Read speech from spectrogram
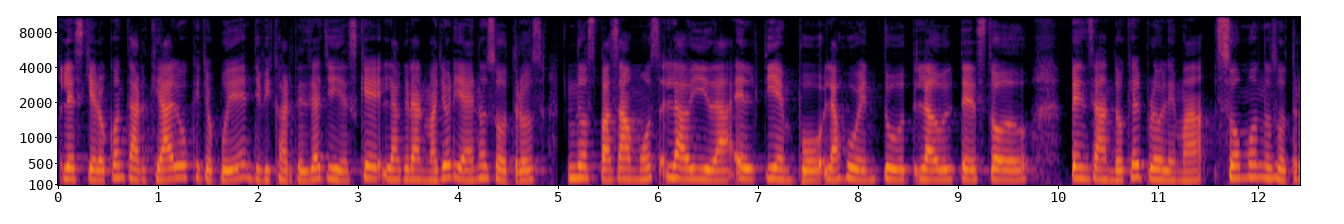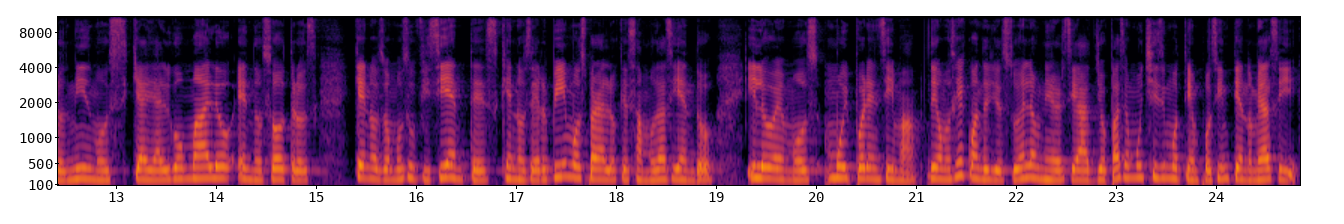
les quiero contar que algo que yo pude identificar desde allí es que la gran mayoría de nosotros nos pasamos la vida, el tiempo, la juventud, la adultez, todo pensando que el problema somos nosotros mismos, que hay algo malo en nosotros, que no somos suficientes, que no servimos para lo que estamos haciendo y lo vemos muy por encima. Digamos que cuando yo estuve en la universidad yo pasé muchísimo tiempo sintiéndome así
